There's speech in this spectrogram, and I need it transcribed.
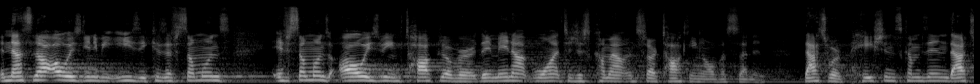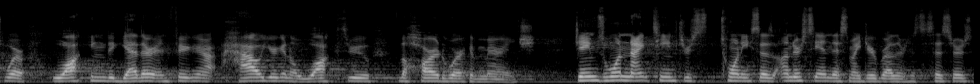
And that's not always going to be easy because if someone's if someone's always being talked over, they may not want to just come out and start talking all of a sudden. That's where patience comes in. That's where walking together and figuring out how you're going to walk through the hard work of marriage. James 1 19 through 20 says, Understand this, my dear brothers and sisters.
